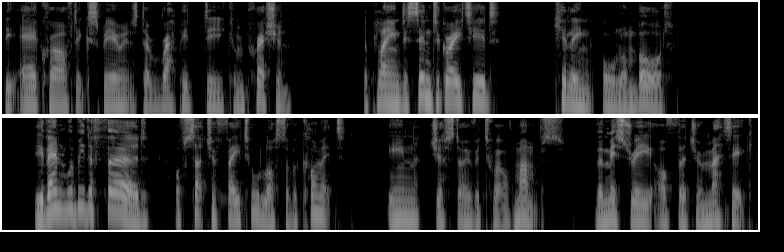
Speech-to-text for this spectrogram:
the aircraft experienced a rapid decompression. The plane disintegrated, killing all on board. The event would be the third of such a fatal loss of a comet in just over 12 months. The mystery of the dramatic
